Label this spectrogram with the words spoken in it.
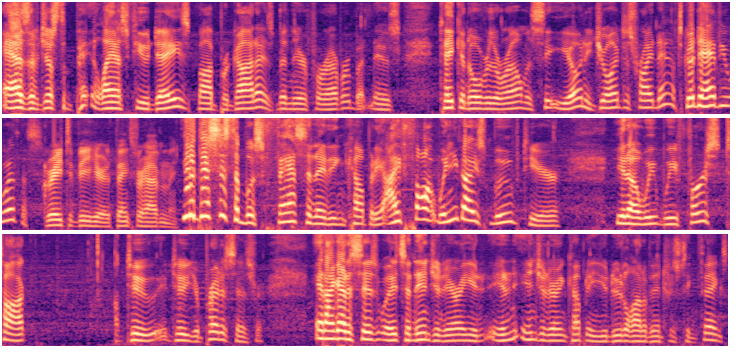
As of just the last few days, Bob Pragada has been there forever, but has taken over the realm as CEO, and he joins us right now. It's good to have you with us. Great to be here. Thanks for having me. You know, this is the most fascinating company. I thought when you guys moved here, you know, we, we first talked to to your predecessor, and I got to say, it's an engineering an engineering company. You do a lot of interesting things.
